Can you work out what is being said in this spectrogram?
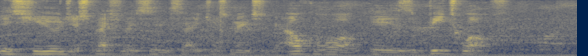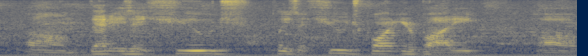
is huge, especially since I just mentioned alcohol, is B12. Um, that is a huge, plays a huge part in your body. Um,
